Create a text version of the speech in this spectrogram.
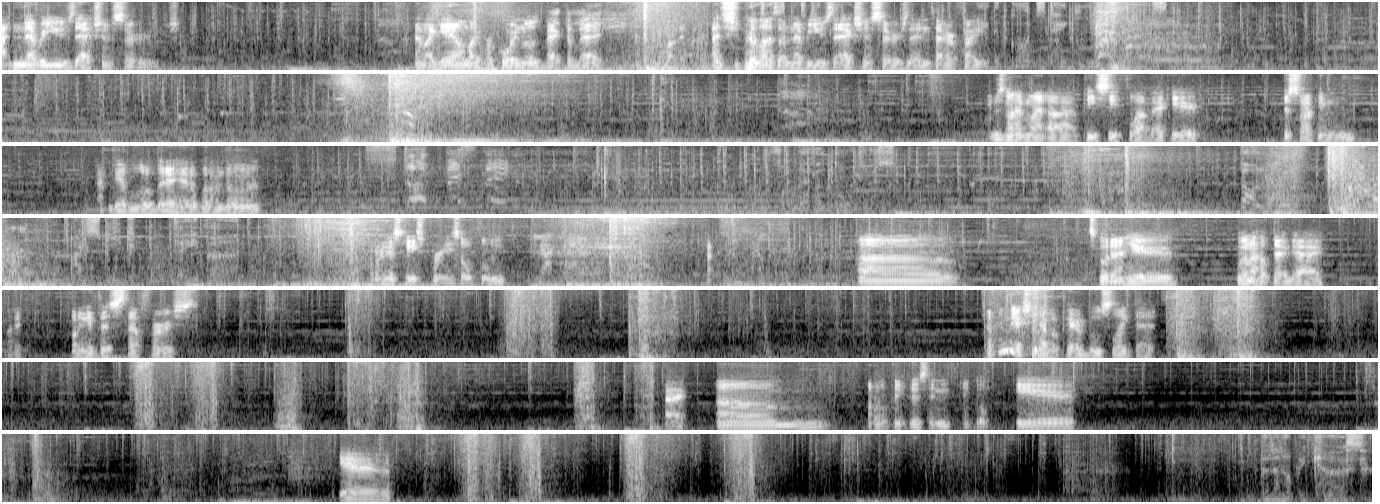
I never used action surge. And like, yeah, I'm like recording those back to back, but I just realized I never used action surge that entire fight. I'm just gonna have my uh, PC fly back here, just so I can be a little bit ahead of what I'm doing. I speak, they burn. Or in this case, freeze, hopefully. Uh, let's go down here. We're gonna help that guy. But I wanna get this stuff first. I think we actually have a pair of boots like that. Alright. Um I don't think there's anything over. Yeah. Better not be cursed.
